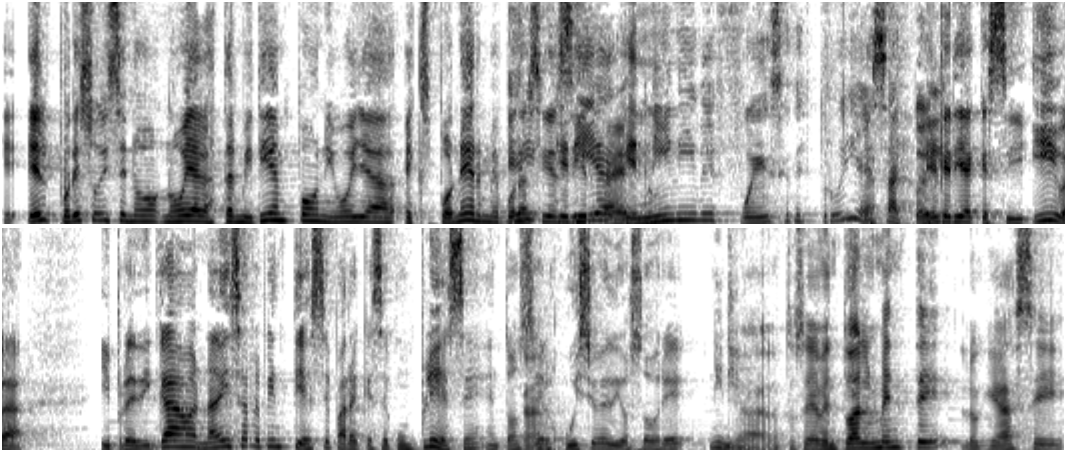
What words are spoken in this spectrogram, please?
eh, él por eso dice, no, no voy a gastar mi tiempo, ni voy a exponerme, por así decirlo. quería que Nínive fuese destruida. Exacto, él, quería que si iba y predicaba, nadie se arrepintiese para que se cumpliese entonces el juicio de Dios sobre Nínive. Claro, entonces eventualmente lo que hace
